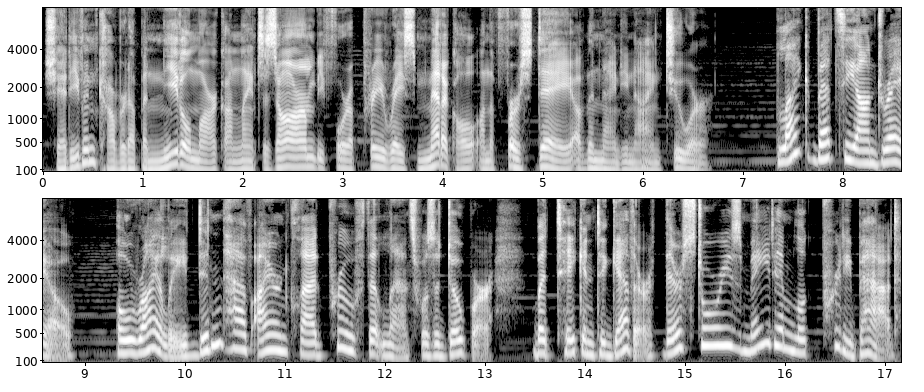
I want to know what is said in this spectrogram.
She had even covered up a needle mark on Lance's arm before a pre race medical on the first day of the 99 tour. Like Betsy Andreu, O'Reilly didn't have ironclad proof that Lance was a doper, but taken together, their stories made him look pretty bad.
